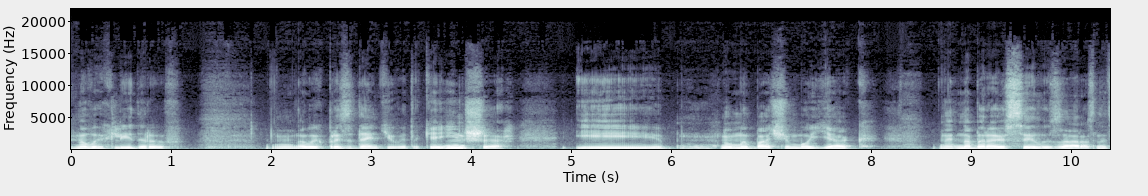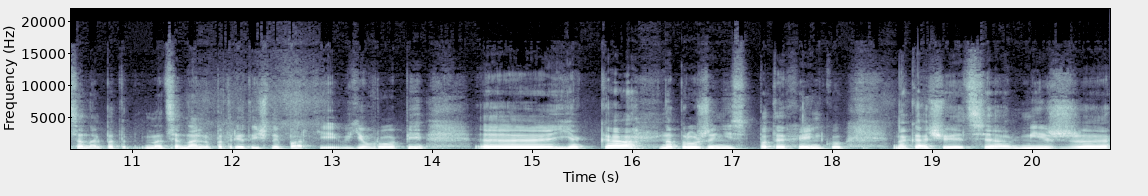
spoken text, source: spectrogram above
нових лідерів, нових президентів і таке інше. І ну, ми бачимо, як е, набирає сили зараз національно-патріотичної партії в Європі, е, яка напруженість потихеньку накачується між е,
